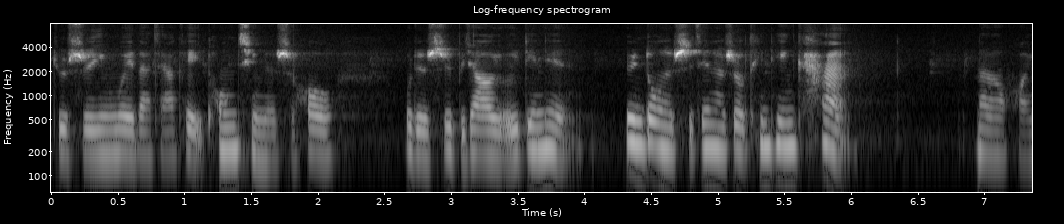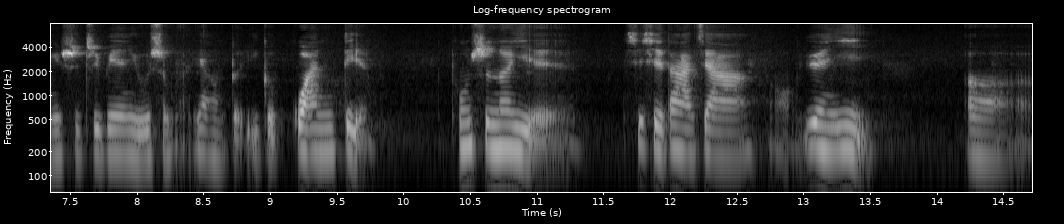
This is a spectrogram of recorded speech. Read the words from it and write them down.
就是因为大家可以通勤的时候，或者是比较有一点点运动的时间的时候，听听看。那黄医师这边有什么样的一个观点？同时呢，也谢谢大家哦，愿意呃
